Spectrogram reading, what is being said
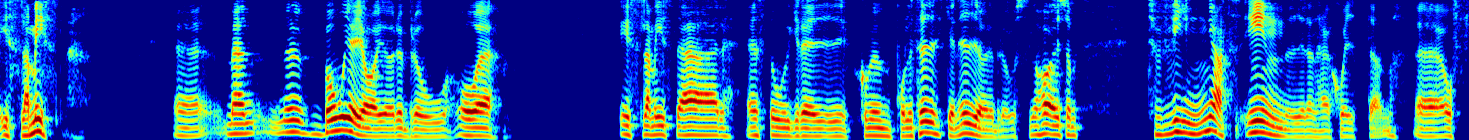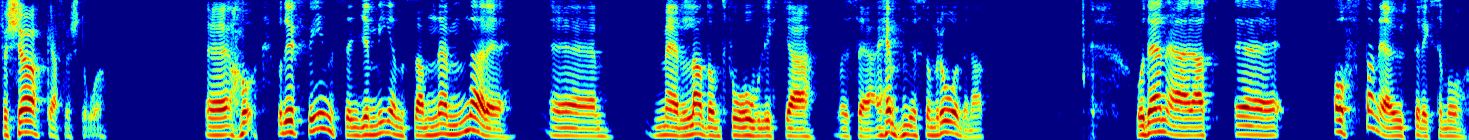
eh, islamism. Eh, men nu bor jag i Örebro och eh, islamist är en stor grej i kommunpolitiken i Örebro. Så nu har jag liksom tvingats in i den här skiten eh, och försöka förstå. Eh, och, och, det finns en gemensam nämnare eh, mellan de två olika vad säga, ämnesområdena. Och den är att eh, ofta när jag är ute liksom och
